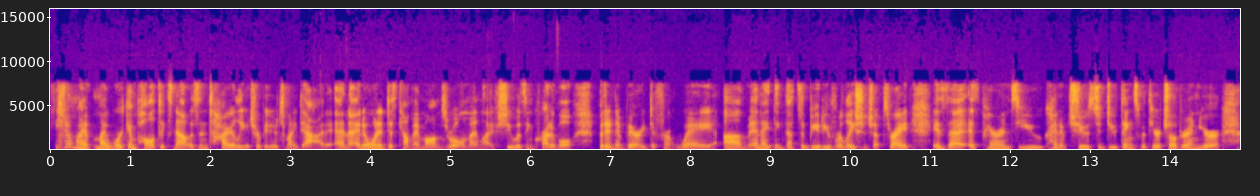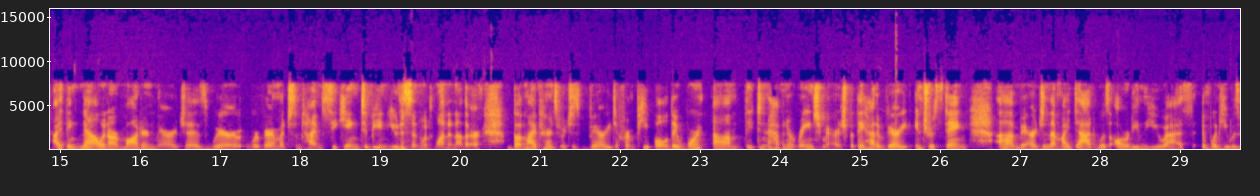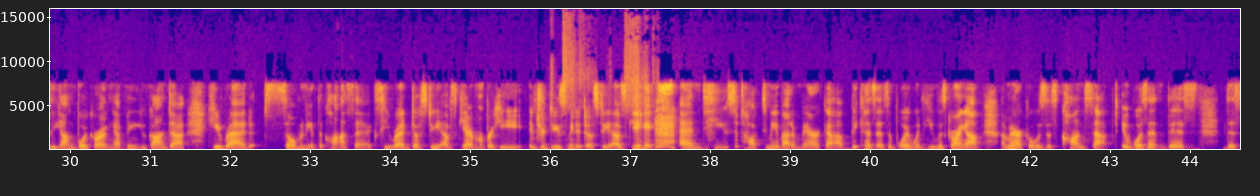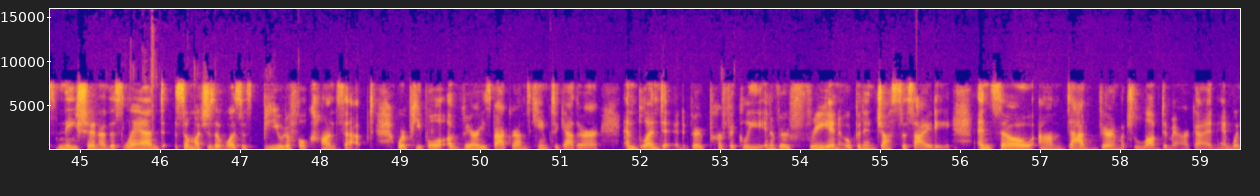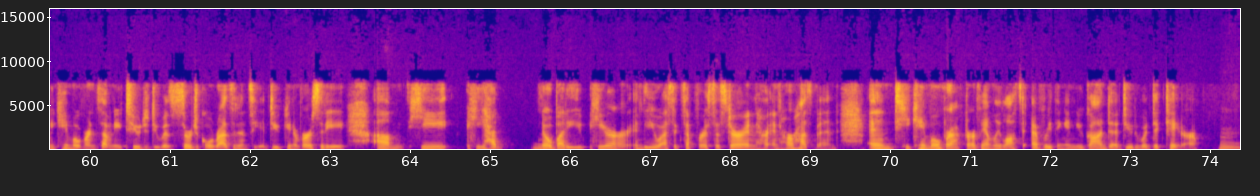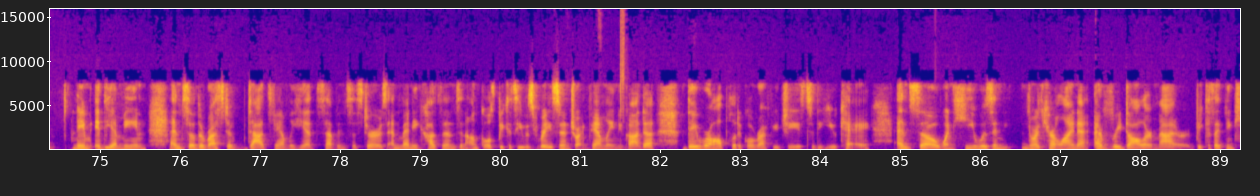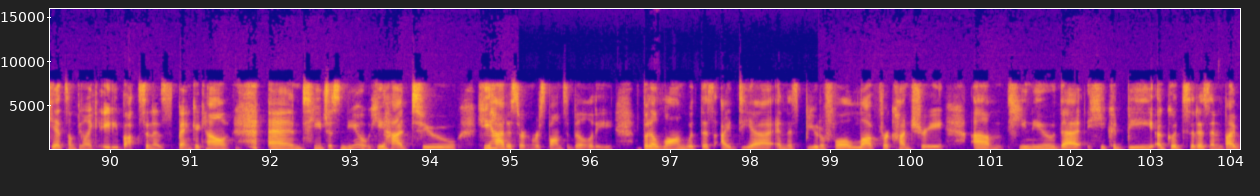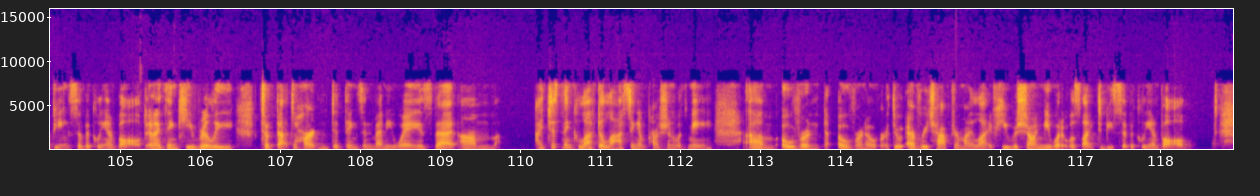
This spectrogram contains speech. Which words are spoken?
You know my my work in politics now is entirely attributed to my dad and i don't want to discount my mom's role in my life. She was incredible but in a very different way. Um, and i think that's the beauty of relationships right? Is that as parents you kind of choose to do things with your children. You're i think now in our modern marriages we're we're very much sometimes seeking to be in unison with one another. But my parents were just very different people. They weren't um, they didn't have an arranged marriage but they had a very interesting uh, marriage in that my dad was already in the us when he was a young young boy growing up in Uganda, he read so many of the classics. He read Dostoevsky. I remember he introduced me to Dostoevsky, and he used to talk to me about America because as a boy, when he was growing up, America was this concept. It wasn't this this nation or this land so much as it was this beautiful concept where people of various backgrounds came together and blended very perfectly in a very free and open and just society. And so, um, Dad very much loved America, and, and when he came over in 72 to do his surgical residency at Duke University, um, he he had nobody here in the US except for his sister and her and her husband. And he came over after our family lost everything in Uganda due to a dictator. Hmm named Idi Amin. And so the rest of dad's family, he had seven sisters and many cousins and uncles because he was raised in a joint family in Uganda. They were all political refugees to the UK. And so when he was in North Carolina, every dollar mattered because I think he had something like 80 bucks in his bank account. And he just knew he had to, he had a certain responsibility. But along with this idea and this beautiful love for country, um, he knew that he could be a good citizen by being civil civically involved. And I think he really took that to heart and did things in many ways that um, I just think left a lasting impression with me um, over and over and over through every chapter of my life. He was showing me what it was like to be civically involved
